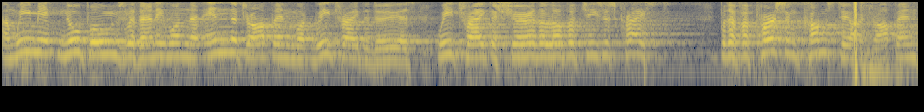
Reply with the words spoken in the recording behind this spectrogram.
and we make no bones with anyone that in the drop in, what we try to do is we try to share the love of Jesus Christ. But if a person comes to our drop in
